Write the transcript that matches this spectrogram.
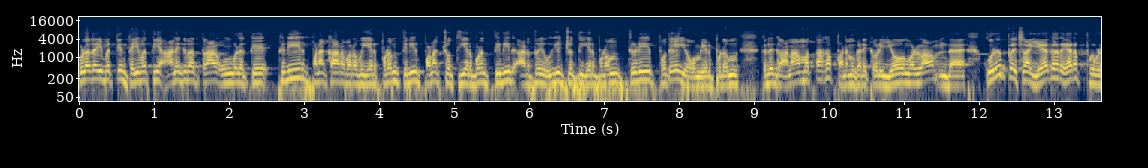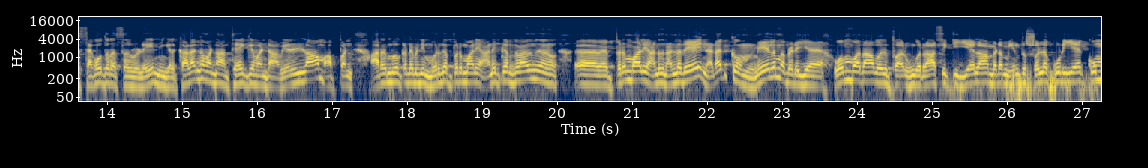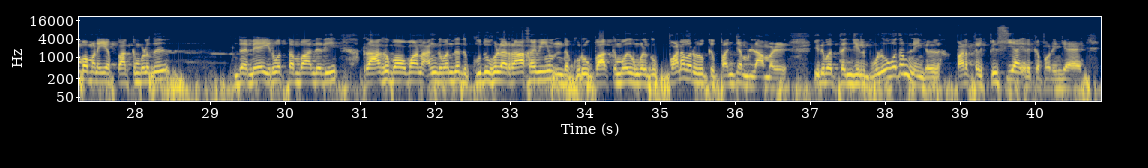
குலதெய்வத்தின் தெய்வத்தின் அனுகிரகத்தினால் உங்களுக்கு திடீர் பணக்கார வரவு ஏற்படும் திடீர் பணச்சொத்து ஏற்படும் திடீர் அடுத்த உயிர் சொத்து ஏற்படும் திடீர் புதையல் யோகம் ஏற்படும். இதற்கு அனாமத்தாக பணம் கிடைக்கக்கூடிய யோகங்கள்லாம் இந்த குறிப்பேச்சலாம் ஏகர் ஏறப்போகிற சகோதர சகோதரர்களே நீங்கள் கலங்க வேண்டாம் தேய்க்க வேண்டாம். எல்லாம் அப்பன் அரும்பு கடவுளி முருகப்பெருமானை அணுக்கிறதுனால அஹ், பெரும்பாலும் அணு நல்லதே நடக்கும். மேலும் அவருடைய ஒன்பதாவது பார் உங்கள் ராசிக்கு ஏழாம் இடம் என்று சொல்லக்கூடிய கும்பமனையை பார்க்கும் பொழுது இந்த மே இருபத்தொம்பாந்தேதி ராகு பகவான் அங்கே வந்து அந்த குதுகுல ராகவையும் இந்த குரு பார்க்கும்போது உங்களுக்கு பணவரவுக்கு பஞ்சம் இல்லாமல் இருபத்தஞ்சில் முழுவதும் நீங்கள் பணத்தில் பிஸியாக இருக்க போகிறீங்க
